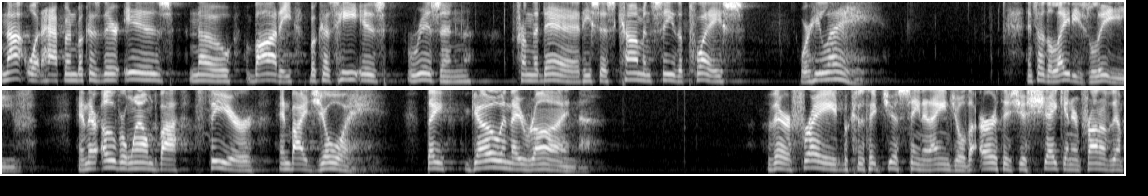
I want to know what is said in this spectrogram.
not what happened because there is no body, because he is risen from the dead. He says, Come and see the place where he lay. And so the ladies leave, and they're overwhelmed by fear and by joy. They go and they run. They're afraid because they've just seen an angel. The earth is just shaking in front of them.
